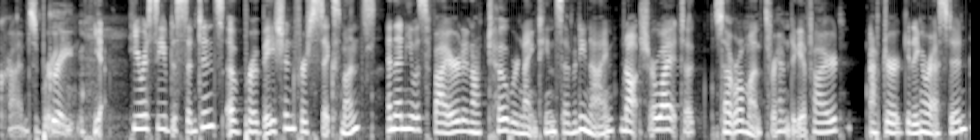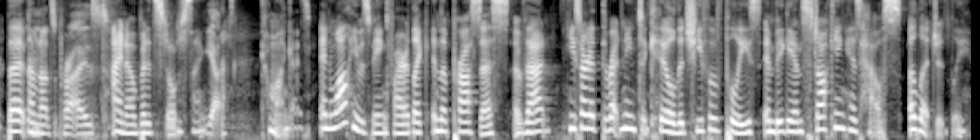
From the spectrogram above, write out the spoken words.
crime spree. Great. Yeah. He received a sentence of probation for six months, and then he was fired in October 1979. Not sure why it took several months for him to get fired after getting arrested, but I'm not surprised. I know, but it's still just like, Yeah. come on, guys. And while he was being fired, like in the process of that, he started threatening to kill the chief of police and began stalking his house, allegedly.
